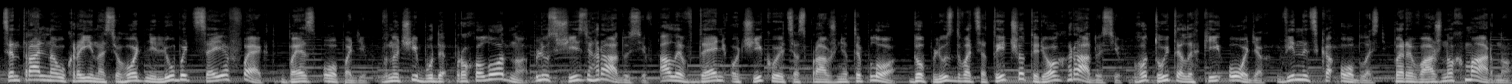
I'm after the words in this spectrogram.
Центральна Україна сьогодні любить цей ефект без опадів. Вночі буде прохолодно, плюс 6 градусів, але вдень очікується справжнє тепло до плюс 24 градусів. Готуйте легкий одяг. Вінницька область переважно хмарно.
